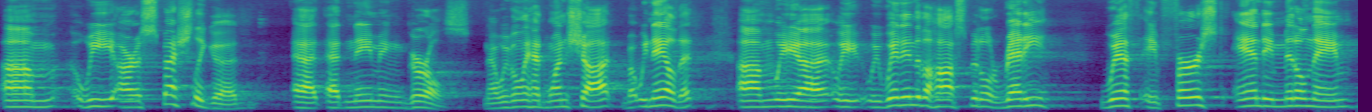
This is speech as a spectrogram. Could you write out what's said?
Um, we are especially good at, at naming girls. Now, we've only had one shot, but we nailed it. Um, we, uh, we, we went into the hospital ready with a first and a middle name.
